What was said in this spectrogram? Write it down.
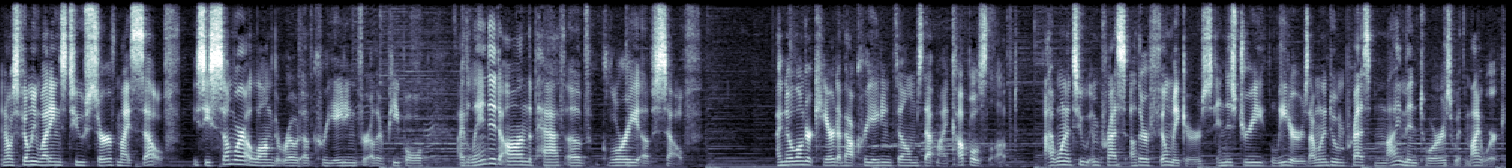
and I was filming weddings to serve myself. You see, somewhere along the road of creating for other people, I landed on the path of glory of self. I no longer cared about creating films that my couples loved. I wanted to impress other filmmakers, industry leaders. I wanted to impress my mentors with my work.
